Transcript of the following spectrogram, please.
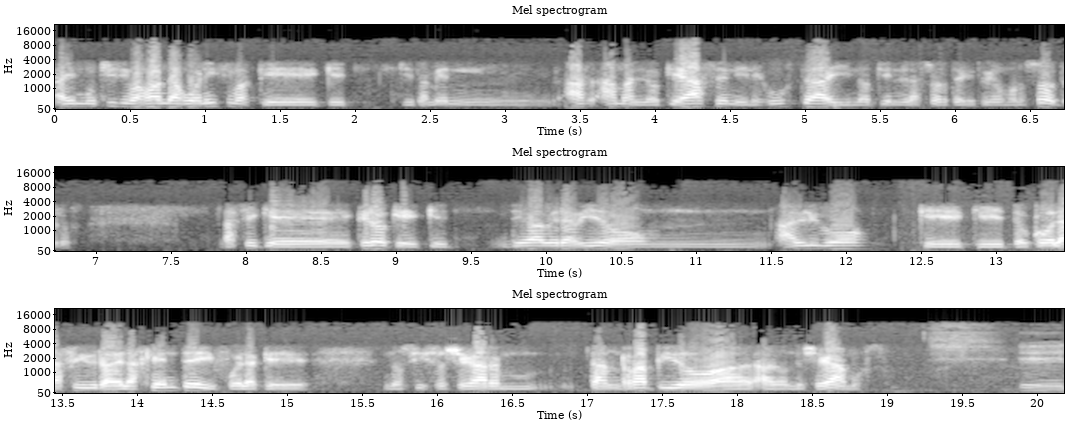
hay muchísimas bandas buenísimas que, que, que también aman lo que hacen y les gusta y no tienen la suerte que tuvimos nosotros. Así que creo que, que debe haber habido un- algo que, que tocó la fibra de la gente y fue la que nos hizo llegar tan rápido a, a donde llegamos. Eh,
